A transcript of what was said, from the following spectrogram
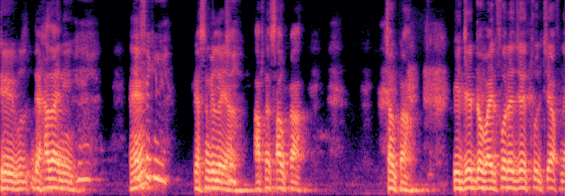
কি বুঝ- দেখা যায়নি হ্যাঁ আছে কি না? গেছেন গেলে আপনার এই যে ডবাইল পরে যে তুলছে আপনি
